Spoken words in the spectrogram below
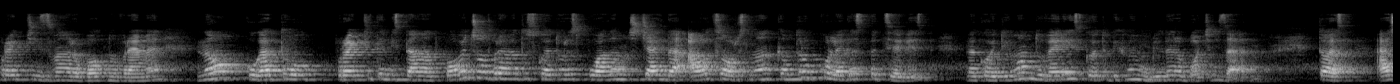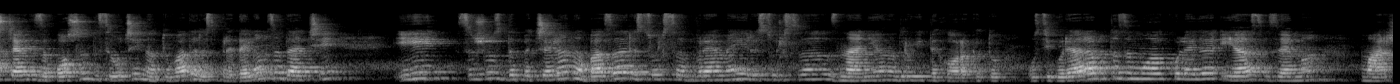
проекти извън работно време, но когато проектите ми станат повече от времето, с което разполагам, щях да аутсорсна към друг колега специалист – на който имам доверие и с който бихме могли да работим заедно. Тоест, аз щях да започна да се уча и на това да разпределям задачи и всъщност да печеля на база ресурса време и ресурса знания на другите хора, като осигуря работа за моя колега и аз взема марш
